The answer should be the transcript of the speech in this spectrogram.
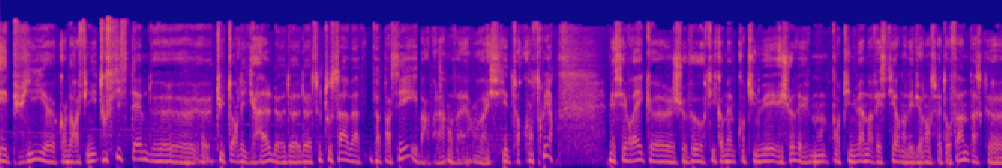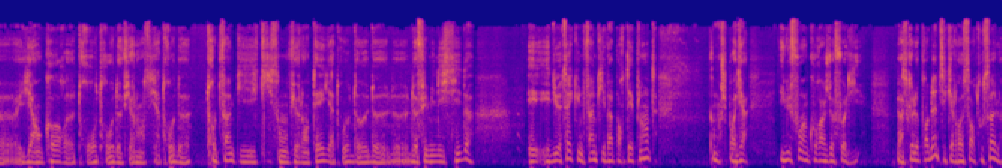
Et puis, euh, quand on aura fini tout ce système de euh, tuteur légal, de, de, tout ça va, va, passer, et ben voilà, on va, on va essayer de se reconstruire. Mais c'est vrai que je veux aussi quand même continuer, et je vais continuer à m'investir dans les violences faites aux femmes, parce que euh, il y a encore trop, trop de violences. Il y a trop de, trop de femmes qui, qui sont violentées. Il y a trop de, de, de féminicides. Et, et Dieu sait qu'une femme qui va porter plainte, comment je pourrais dire, il lui faut un courage de folie. Parce que le problème, c'est qu'elle ressort tout seule.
